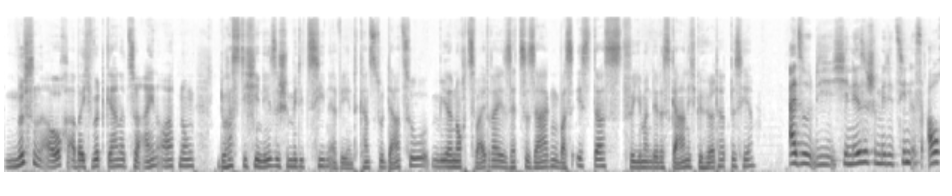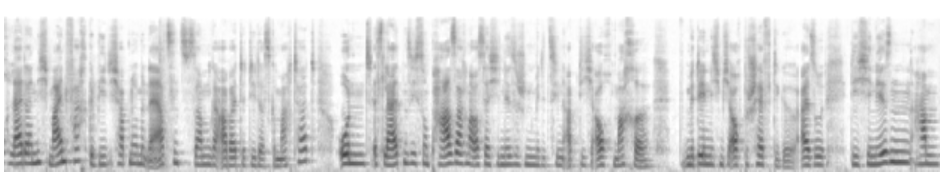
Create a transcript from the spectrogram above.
müssen auch, aber ich würde gerne zur Einordnung, du hast die chinesische Medizin erwähnt. Kannst du dazu mir noch zwei, drei Sätze sagen? Was ist das für jemanden, der das gar nicht gehört hat bisher? Also die chinesische Medizin ist auch leider nicht mein Fachgebiet. Ich habe nur mit einer Ärztin zusammengearbeitet, die das gemacht hat. Und es leiten sich so ein paar Sachen aus der chinesischen Medizin ab, die ich auch mache mit denen ich mich auch beschäftige. Also die Chinesen haben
